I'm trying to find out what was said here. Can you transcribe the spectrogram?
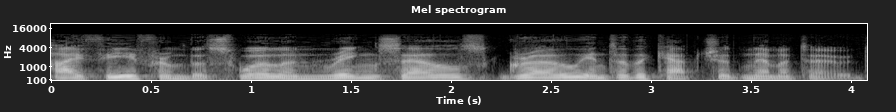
hyphae from the swollen ring cells grow into the captured nematode.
